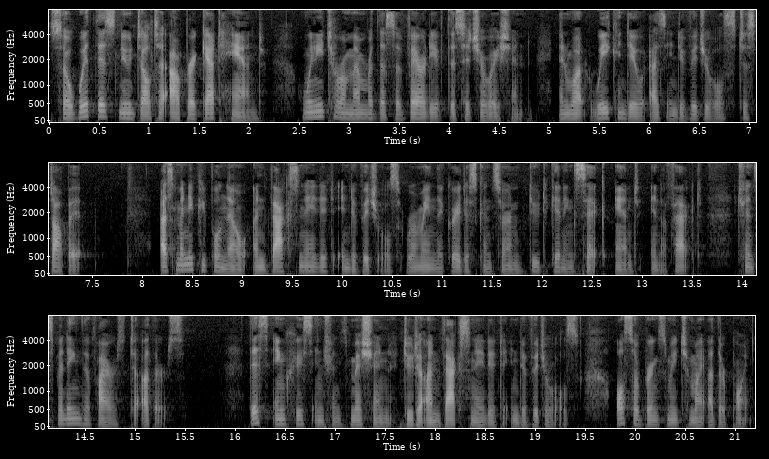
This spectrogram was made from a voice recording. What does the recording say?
So, with this new Delta outbreak at hand, we need to remember the severity of the situation and what we can do as individuals to stop it. As many people know, unvaccinated individuals remain the greatest concern due to getting sick and, in effect, transmitting the virus to others. This increase in transmission due to unvaccinated individuals also brings me to my other point.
